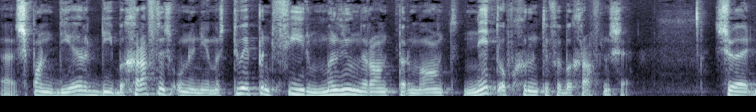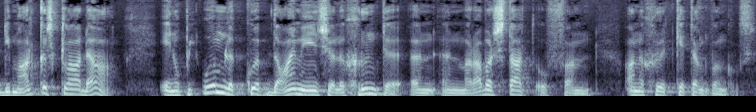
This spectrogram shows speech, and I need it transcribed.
uh spandeer die begrafnisondernemers 2.4 miljoen rand per maand net op groente vir begrafnisse. So die mark is klaar daar. En op die oomblik koop daai mense hulle groente in in Maraberstad of van ander groot kettingwinkels.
